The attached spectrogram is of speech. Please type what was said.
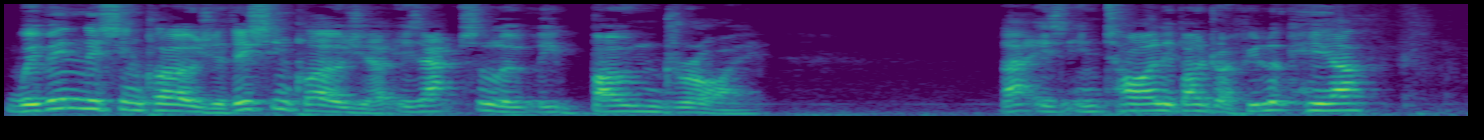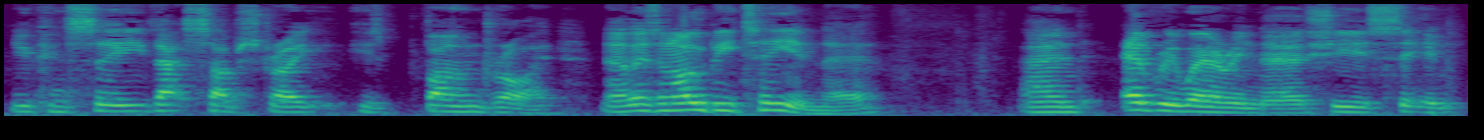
within this enclosure, this enclosure is absolutely bone dry. That is entirely bone dry. If you look here, you can see that substrate is bone dry. Now there's an OBT in there and everywhere in there she is sitting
